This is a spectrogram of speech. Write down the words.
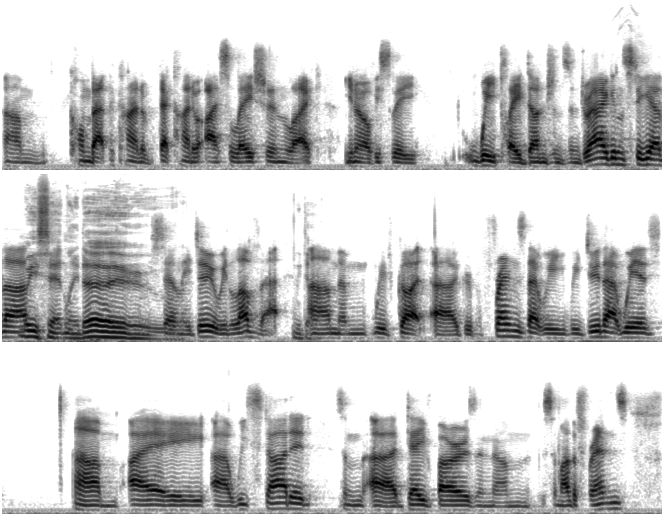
um, combat the kind of that kind of isolation, like you know, obviously. We play Dungeons and Dragons together. we certainly do. We certainly do. We love that. We do. Um, and we've got a group of friends that we we do that with. Um, I uh, we started some uh, Dave Burrows and um, some other friends,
